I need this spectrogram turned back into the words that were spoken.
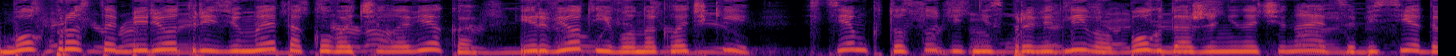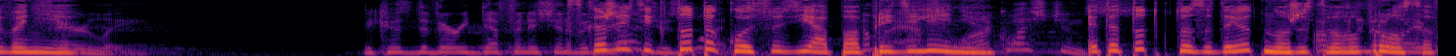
Бог просто берет резюме такого человека и рвет его на клочки. С тем, кто судит несправедливо, Бог даже не начинает собеседование. Скажите, кто такой судья по определению? Это тот, кто задает множество вопросов.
